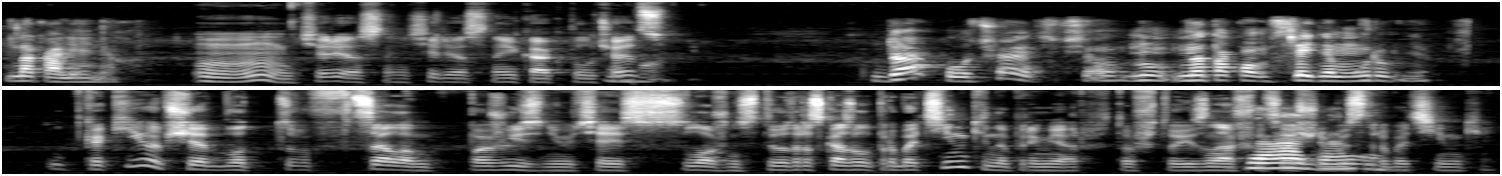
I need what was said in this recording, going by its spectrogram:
на коленях. Интересно, интересно. И как получается? Да, получается все. Ну, на таком среднем уровне. Какие вообще вот в целом по жизни у тебя есть сложности? Ты вот рассказывал про ботинки, например, то, что изнашиваются да, очень да. быстро ботинки.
